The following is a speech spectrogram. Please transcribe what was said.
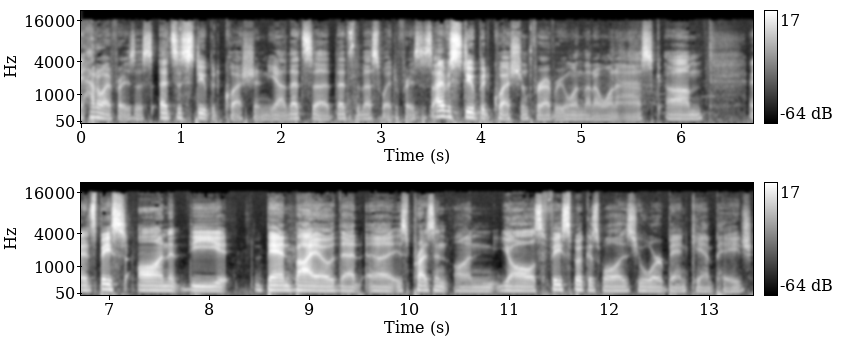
how do I phrase this? It's a stupid question. Yeah, that's uh, that's the best way to phrase this. I have a stupid question for everyone that I want to ask. Um, and it's based on the band bio that uh, is present on y'all's Facebook as well as your Bandcamp page.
